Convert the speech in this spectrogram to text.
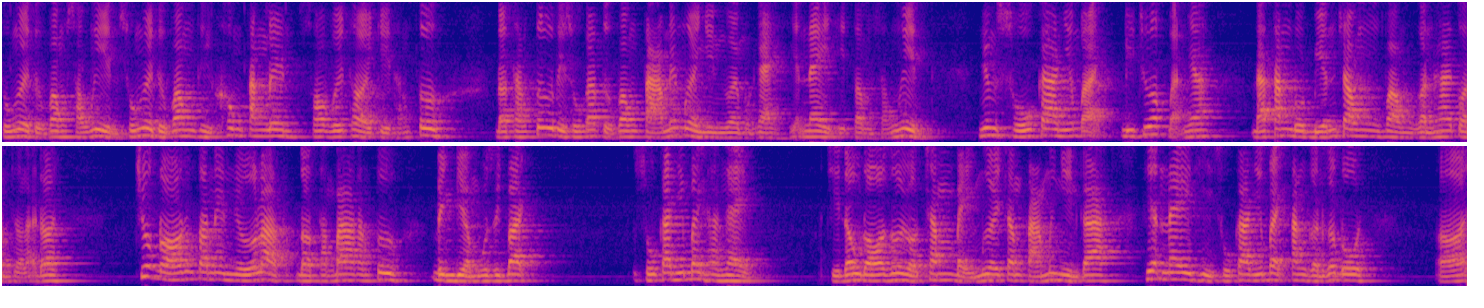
số người tử vong 6.000 số người tử vong thì không tăng lên so với thời kỳ tháng 4 Đợt tháng 4 thì số ca tử vong 8 đến 10.000 người một ngày, hiện nay chỉ tầm 6.000 Nhưng số ca nhiễm bệnh đi trước bạn nha, đã tăng đột biến trong vòng gần 2 tuần trở lại đây. Trước đó chúng ta nên nhớ là đợt tháng 3, tháng 4, đỉnh điểm của dịch bệnh, số ca nhiễm bệnh hàng ngày chỉ đâu đó rơi vào 170, 180 nghìn ca. Hiện nay thì số ca nhiễm bệnh tăng gần gấp đôi. Đấy,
